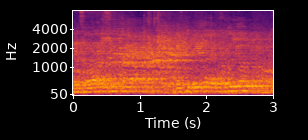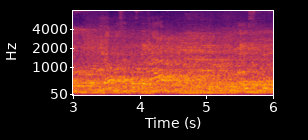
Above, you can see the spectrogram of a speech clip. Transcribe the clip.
que se va a la cita este 30 de julio. Lo vamos a festejar. Este,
